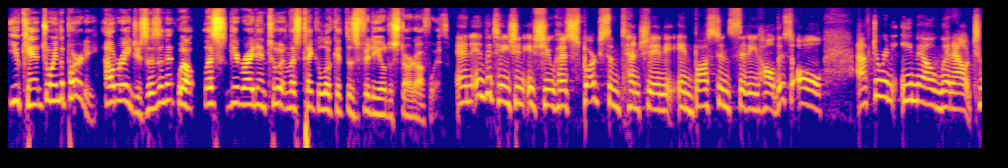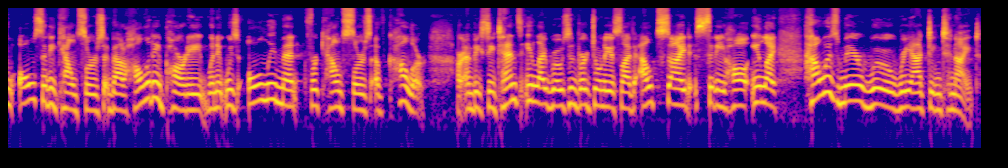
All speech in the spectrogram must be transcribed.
you can't join the party. Outrageous, isn't it? Well, let's get right into it and let's take a look at this video to start off with. An invitation issue has sparked some tension in Boston City Hall. This all after an email went out to all city councilors about a holiday party when it was only meant for councilors of color. Our NBC 10's Eli Rosenberg joining us live outside City Hall. Eli, how is Mayor Wu reacting tonight?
